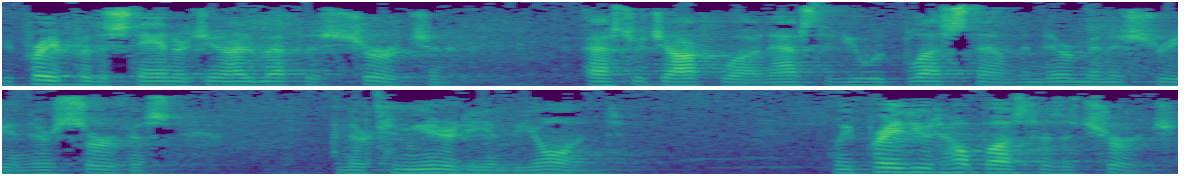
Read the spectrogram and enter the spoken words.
We pray for the Standards United Methodist Church and Pastor Jacqua and ask that you would bless them in their ministry and their service in their community and beyond. We pray that you'd help us as a church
